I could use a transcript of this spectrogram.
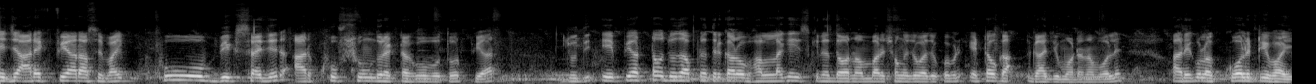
এই যে আরেক পেয়ার আছে ভাই, খুব বিগ সাইজের আর খুব সুন্দর একটা কবুতর পেয়ার। যদি এই পেয়ারটাও যদি আপনাদের কারও ভালো লাগে, স্ক্রিনে দেওয়া নাম্বারের সঙ্গে যোগাযোগ করবেন। এটাও গাজী মডার্না বলে। আর এগুলো কোয়ালিটি ভাই,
